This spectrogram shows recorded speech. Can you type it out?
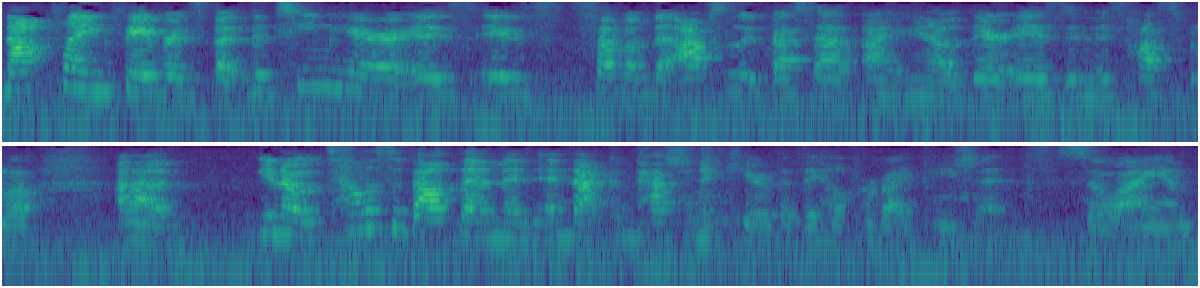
not playing favorites, but the team here is is some of the absolute best that I you know there is in this hospital. Um, you know, tell us about them and, and that compassionate care that they help provide patients. So I am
